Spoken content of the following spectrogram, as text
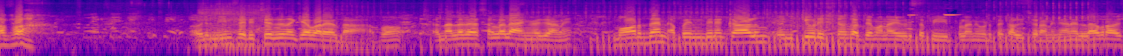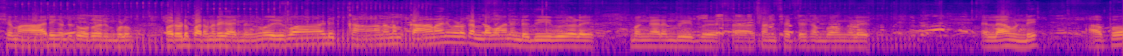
അപ്പൊ ഒരു മീൻ ഫെരിച്ചത് എന്നൊക്കെയാ പറയട്ടാ. അപ്പോൾ നല്ല രസമുള്ള ലാംഗ്വേജ് ആണ്. മോർ ദാൻ അപ്പോൾ എന്തിനേക്കാളും എനിക്കിവിടെ ഇഷ്ടം സത്യം പറഞ്ഞാൽ ഇവിടുത്തെ പീപ്പിളാണ് ഇവിടുത്തെ കൾച്ചറാണ് ഞാൻ എല്ലാ പ്രാവശ്യം ആരും കണ്ട് ടൂർ വരുമ്പോഴും അവരോട് പറഞ്ഞൊരു കാര്യം നിങ്ങൾ ഒരുപാട് കാണണം കാണാൻ ഇവിടെ കണ്ടമാനുണ്ട്. ദ്വീപുകൾ ബംഗാരം ദ്വീപ് സൺസെറ്റ് സംഭവങ്ങൾ എല്ലാം ഉണ്ട്. അപ്പോൾ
